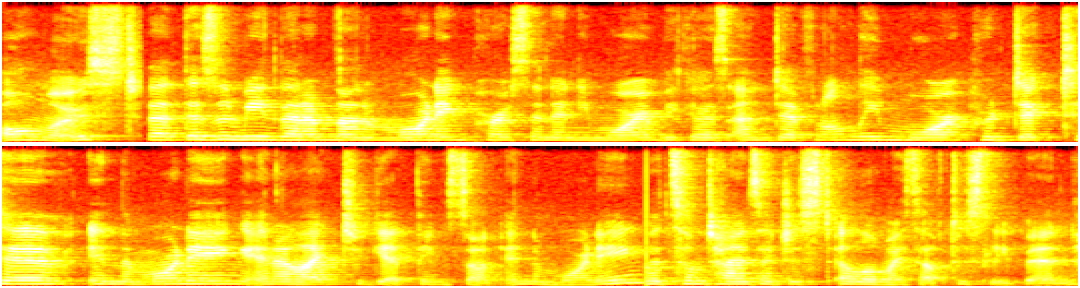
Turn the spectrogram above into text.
almost. That doesn't mean that I'm not a morning person anymore because I'm definitely more predictive in the morning and I like to get things done in the morning. But sometimes I just allow myself to sleep in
